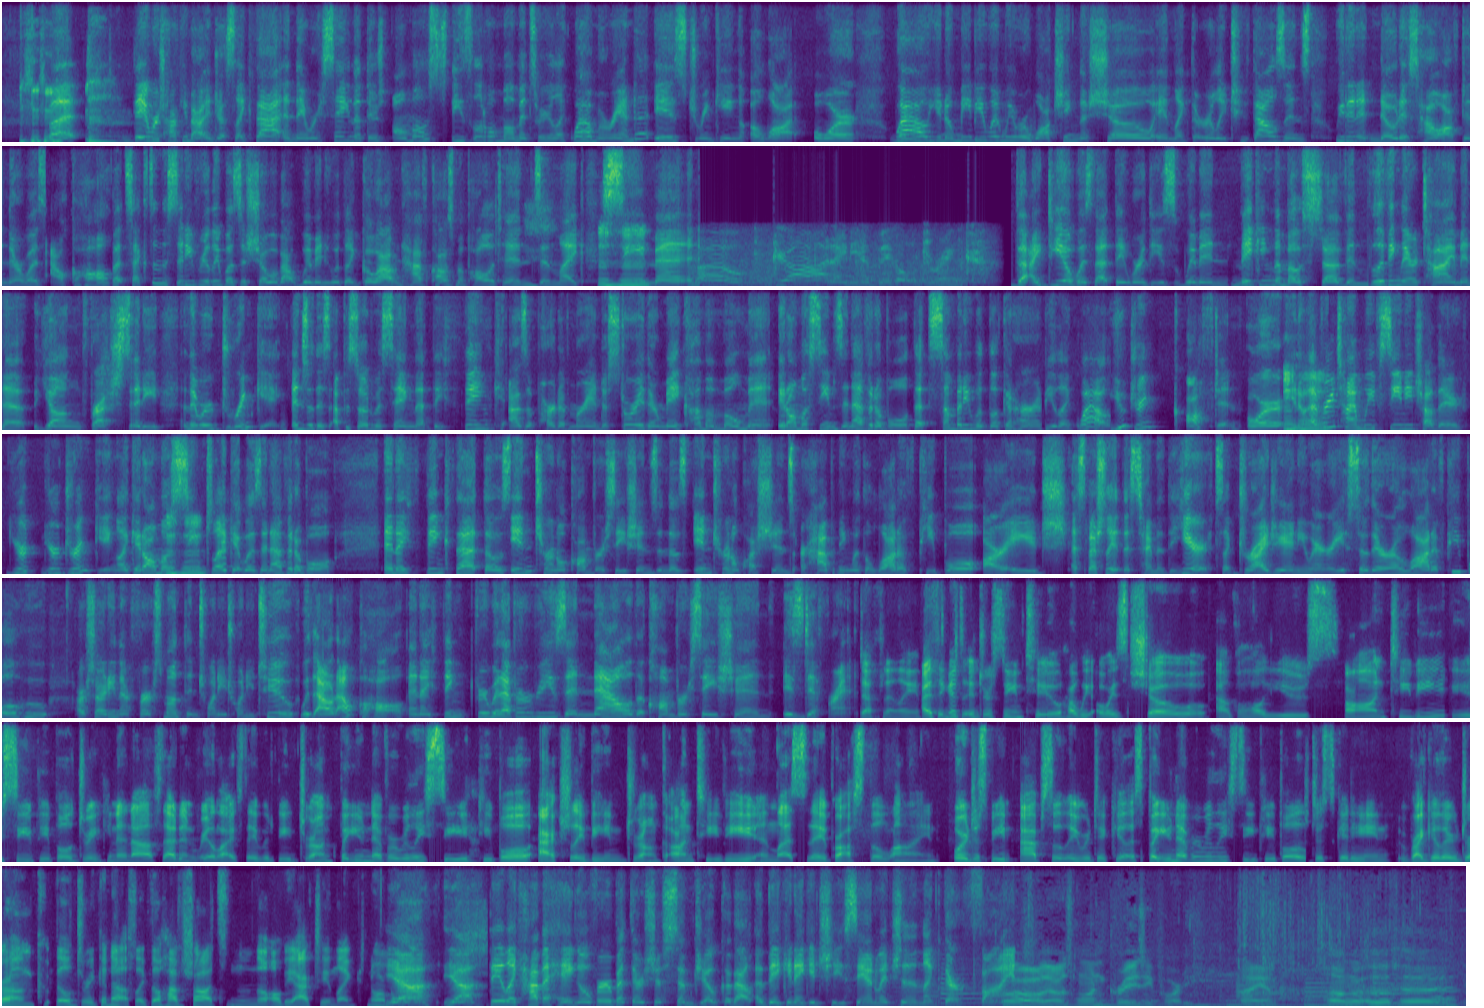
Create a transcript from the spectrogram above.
But they were talking about and just like that, and they were saying that there's almost these little moments where you're like, wow, Miranda is drinking a lot. Or, wow, you know, maybe when we were watching the show in like the early 2000s, we didn't notice how often there was alcohol. But Sex in the City really was a show about women who would like go out and have cosmopolitans and like see men Oh, God, I need a big old drink. the idea was that they were these women making the most of and living their time in a young, fresh city, and they were drinking. And so this episode was saying that they think, as a part of Miranda's story, there may come a moment, it almost seems inevitable, that somebody would look at her and be like, wow, you drink often. Or, you know, Mhm. every time we've seen each other, you're you're drinking. Like it almost Mhm. seemed like it was inevitable. And I think that those internal conversations and those internal questions are happening with a lot of people our age, especially at this time of the year. It's like dry January. So there are a lot of people who are starting their first month in 2022 without alcohol. And I think for whatever reason, now the conversation is different. Definitely. I think it's interesting too how we always show alcohol use on TV. You see people drinking enough that in real life they would be drunk, but you never really see people actually being drunk on TV unless they cross the line or just being absolutely ridiculous. But you never really see people just getting regular drunk. They'll drink enough, like they'll have shots and then they'll all be acting like normal. Yeah, yeah. They like have a hangover, but there's just some joke about a bacon, egg, and cheese sandwich, and then like they're fine. Oh, that was one crazy party. I am hungover.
